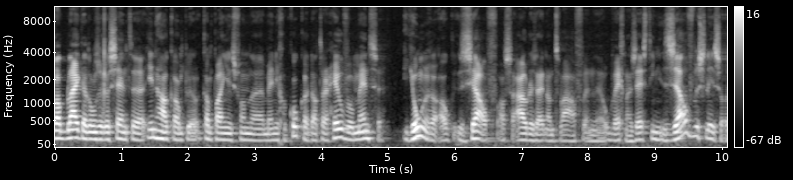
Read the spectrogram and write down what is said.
Wat blijkt uit onze recente inhaalcampagnes van uh, meningokokken, dat er heel veel mensen jongeren ook zelf, als ze ouder zijn dan 12 en uh, op weg naar 16, zelf beslissen,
